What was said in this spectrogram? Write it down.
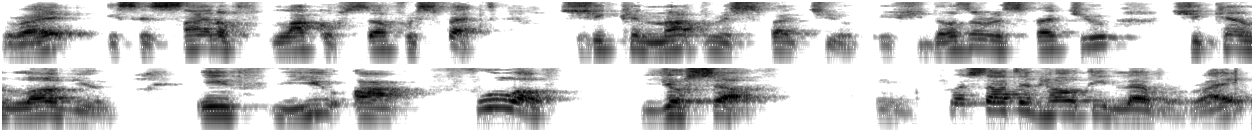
right it's a sign of lack of self-respect she cannot respect you. If she doesn't respect you she can't love you. If you are full of yourself Mm. to a certain healthy level right?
